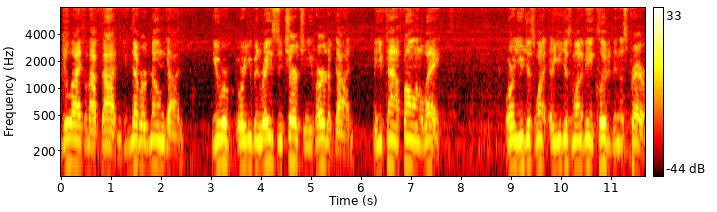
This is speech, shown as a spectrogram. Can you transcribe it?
your life without God, you've never known God, you were, or you've been raised in church and you've heard of God, and you've kind of fallen away or you just want or you just want to be included in this prayer.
